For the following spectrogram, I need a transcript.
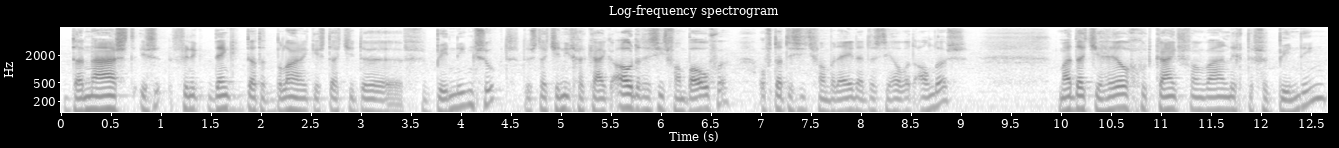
daarnaast is, vind ik, denk ik dat het belangrijk is dat je de verbinding zoekt. Dus dat je niet gaat kijken, oh dat is iets van boven of dat is iets van beneden, dat is heel wat anders. Maar dat je heel goed kijkt van waar ligt de verbinding.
